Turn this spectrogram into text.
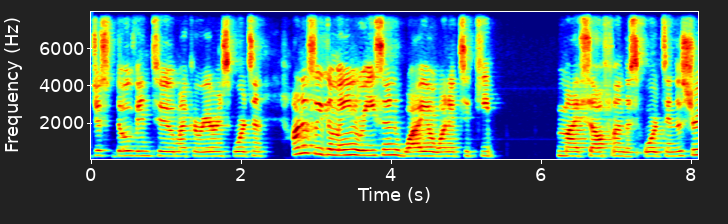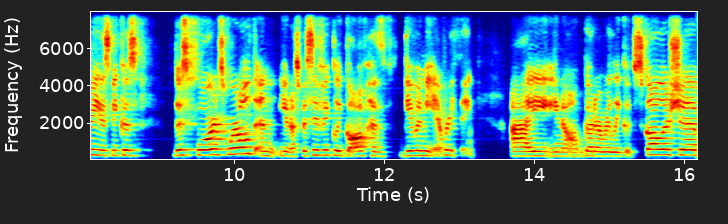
just dove into my career in sports. And honestly, the main reason why I wanted to keep myself in the sports industry is because the sports world and you know specifically golf has given me everything. I you know got a really good scholarship.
